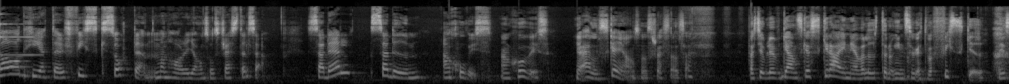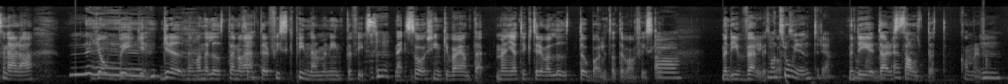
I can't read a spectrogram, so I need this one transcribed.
Vad heter fisksorten man har i Janssons frestelse? Sardell, sardin, ansjovis. Ansjovis. Jag älskar Janssons frestelse. Fast jag blev ganska skraj när jag var liten och insåg att det var fisk i. Det är sån här äh, jobbig grej när man är liten och äter fiskpinnar men inte fisk. Nej, så kinkig var jag inte. Men jag tyckte det var lite obehagligt att det var en fisk. Ja, Men det är väldigt man gott. tror ju inte det. Men det är man där saltet kommer ifrån. Mm,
